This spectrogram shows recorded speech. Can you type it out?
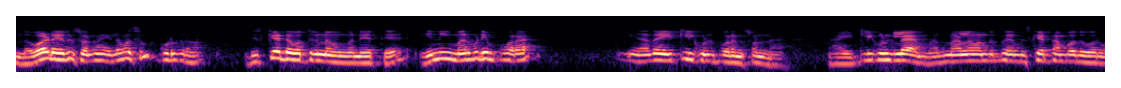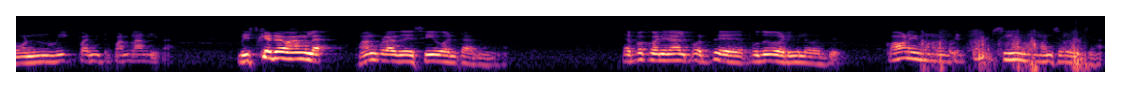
அந்த வேர்டு எதுக்கு சொல்கிறேன் இலவசம் கொடுக்குறோம். பிஸ்கெட்டை ஒத்துக்கினவங்க நேற்று இன்றைக்கி மறுபடியும் போகிறேன் அதான் இட்லி கொடுக்க போகிறேன்னு சொன்னேன். நான் இட்லி கொடுக்கல. மறுநாளும் வந்து இப்போ பிஸ்கெட் தான் போகுது. ஒரு ஒன் வீக் பண்ணிட்டு பண்ணலான்னு பிஸ்கெட்டே வாங்கலை. வாங்கக்கூடாது சி வந்துட்டாருன்னு எப்போ கொஞ்ச நாள் பொறுத்து புது வடிவில் வருது. காலை உணவு திட்டம் சிஎம் மனசில் வச்சேன்.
